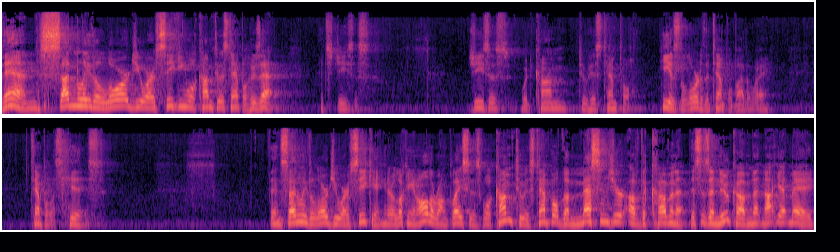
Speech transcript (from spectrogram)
then suddenly the Lord you are seeking will come to his temple. Who's that? It's Jesus. Jesus would come to his temple. He is the Lord of the temple, by the way temple is his. Then suddenly the Lord you are seeking, they're looking in all the wrong places, will come to his temple, the messenger of the covenant. This is a new covenant, not yet made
